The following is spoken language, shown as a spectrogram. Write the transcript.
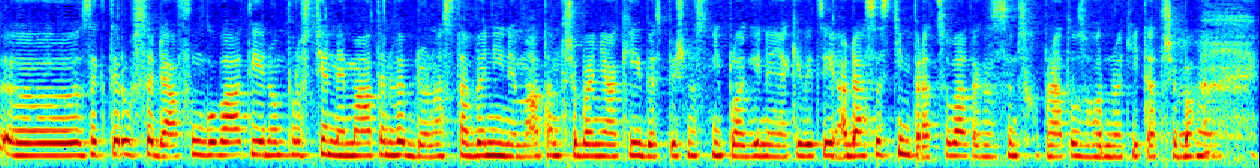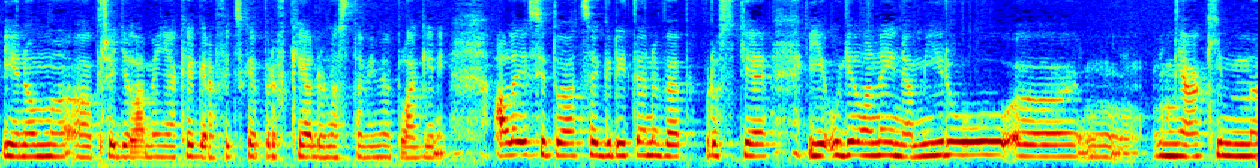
eh, ze kterou se dá fungovat, jenom prostě nemá ten web donastavený, nemá tam třeba nějaký bezpečnostní pluginy, nějaké věci a dá se s tím pracovat, tak jsem schopná to zhodnotit a třeba uh-huh. jenom eh, předěláme nějaké grafické prvky a donastavíme pluginy. Ale je situace, kdy ten web prostě je udělaný na míru eh, nějakým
